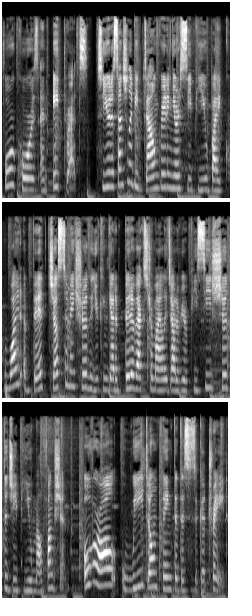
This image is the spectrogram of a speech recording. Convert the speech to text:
4 cores and 8 threads. So you'd essentially be downgrading your CPU by quite a bit just to make sure that you can get a bit of extra mileage out of your PC should the GPU malfunction. Overall, we don't think that this is a good trade.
